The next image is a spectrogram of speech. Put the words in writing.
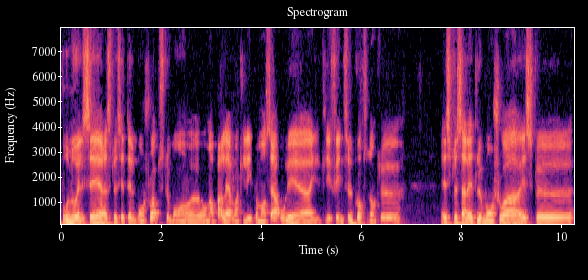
pour nous, LCR, est-ce que c'était le bon choix? Parce que bon, euh, on en parlait avant qu'il ait commencé à rouler, euh, il ait fait une seule course. Donc, euh, est-ce que ça allait être le bon choix? Est-ce que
